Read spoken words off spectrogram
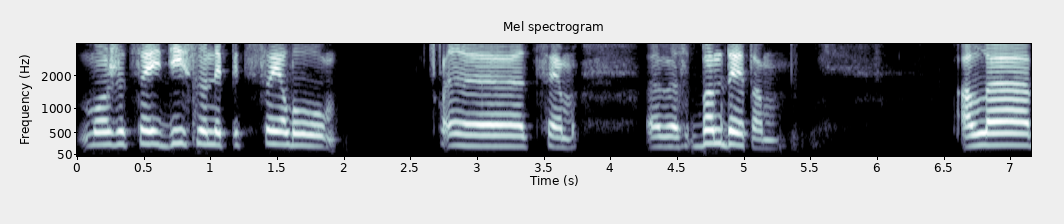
може, це і дійсно не під силу е, цим е, бандитам. Але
